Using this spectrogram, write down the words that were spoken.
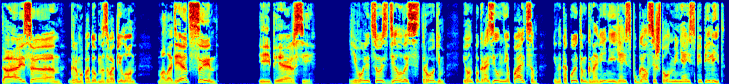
«Тайсон!» — громоподобно завопил он. «Молодец, сын!» «И Перси!» Его лицо сделалось строгим, и он погрозил мне пальцем, и на какое-то мгновение я испугался, что он меня испепелит —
